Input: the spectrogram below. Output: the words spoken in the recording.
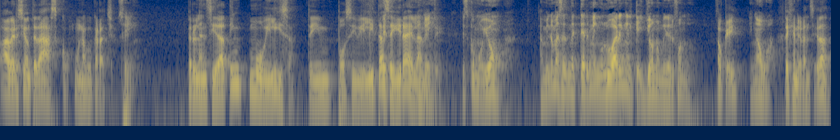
aversión, te da asco una cucaracha. Sí. Pero la ansiedad te inmoviliza, te imposibilita Es- seguir adelante. ok. Es como yo. A mí no me haces meterme en un lugar en el que yo no mire el fondo, ok, en agua. te genera ansiedad.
